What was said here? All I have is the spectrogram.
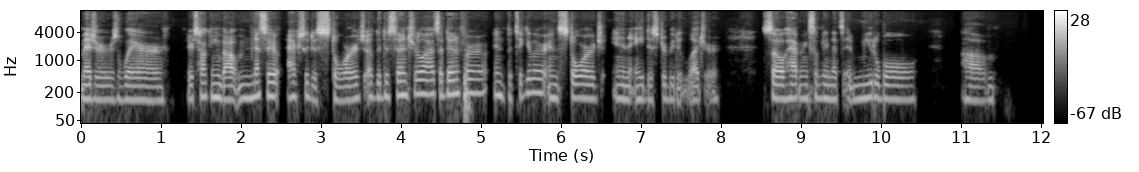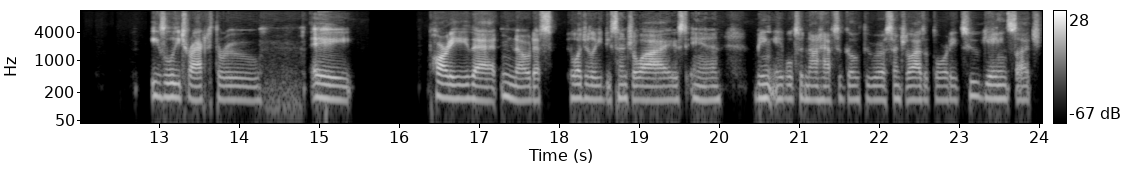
measures where they're talking about actually the storage of the decentralized identifier in particular and storage in a distributed ledger. So having something that's immutable, um, easily tracked through a party that, you know, that's allegedly decentralized and being able to not have to go through a centralized authority to gain such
